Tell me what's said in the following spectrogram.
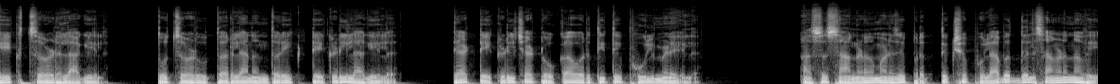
एक चढ लागेल. तो चढ उतरल्यानंतर एक टेकडी लागेल. त्या टेकडीच्या टोकावरती ते फूल मिळेल. असं सांगणं म्हणजे प्रत्यक्ष फुलाबद्दल सांगणं नव्हे.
